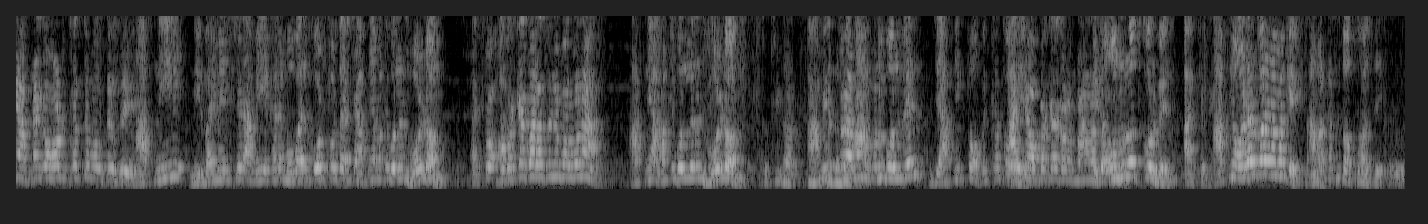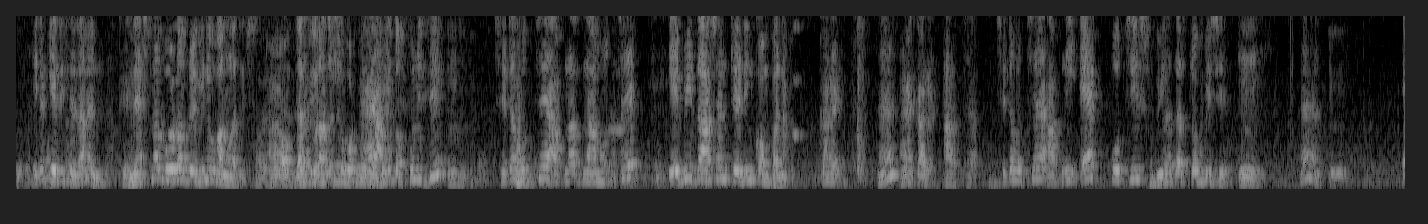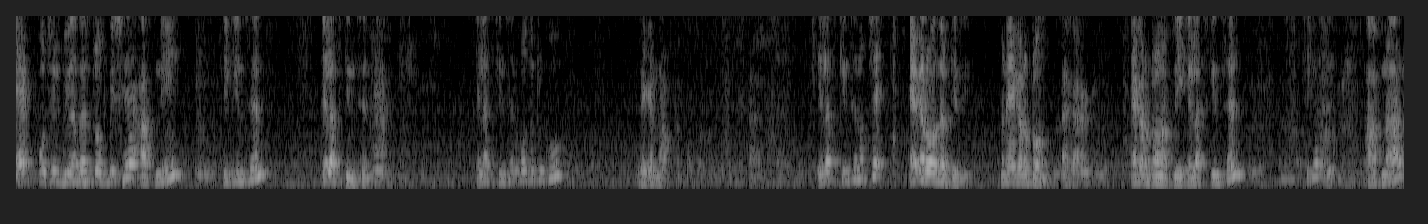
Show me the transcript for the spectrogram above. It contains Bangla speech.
আমি আপনাকে হোল্ড করতে বলতেছি। আপনি নির্বাহী ম্যাজিস্ট্রেট আমি এখানে মোবাইল কোড করতে আসছি। আপনি আমাকে বললেন হোল্ড অন একটু অপেক্ষা করার জন্য বলব না? আপনি আমাকে বললেন হোল্ড অন আমি তো আপনি বলবেন যে আপনি একটু অপেক্ষা করেন। আচ্ছা অপেক্ষা করুন এটা অনুরোধ করবেন। আচ্ছা। আপনি অর্ডার করেন আমাকে। আমার কাছে তথ্য আছে। এটা কে দিচ্ছে জানেন? National Board of Revenue Bangladesh জাতীয় রাজস্ব বোর্ড থেকে হ্যাঁ, আমি তথ্য নিছি। সেটা হচ্ছে আপনার নাম হচ্ছে AB Das and trading company correct হ্যাঁ? হ্যাঁ কারেক্ট আচ্ছা। সেটা হচ্ছে আপনি এক পঁচিশ দুই হাজার চব্বিশে। হ্যাঁ? এক পঁচিশ দুই হাজার চব্বিশে আপনি কি কিনছেন? এলাচ কিনছেন। হ্যাঁ। এলাচ কিনছেন কতটুকু? দেখেন না। আচ্ছা। এলাচ কিনছেন হচ্ছে এগারো হাজার কেজি মানে এগারো টন। এগারো টন। আপনি এলাচ কিনছেন ঠিক আছে? আপনার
